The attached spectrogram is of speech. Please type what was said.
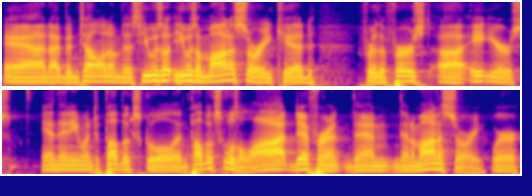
and I've been telling him this. He was a, he was a Montessori kid for the first uh, eight years, and then he went to public school. And public school is a lot different than than a Montessori, where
